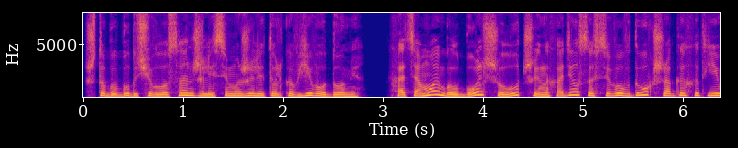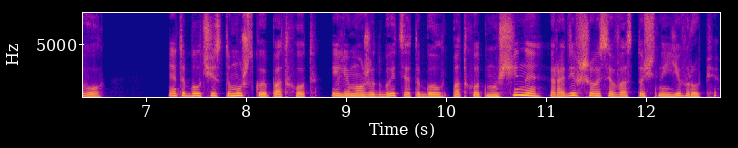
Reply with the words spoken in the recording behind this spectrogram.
чтобы, будучи в Лос-Анджелесе, мы жили только в его доме, хотя мой был больше, лучше и находился всего в двух шагах от его. Это был чисто мужской подход, или, может быть, это был подход мужчины, родившегося в Восточной Европе.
